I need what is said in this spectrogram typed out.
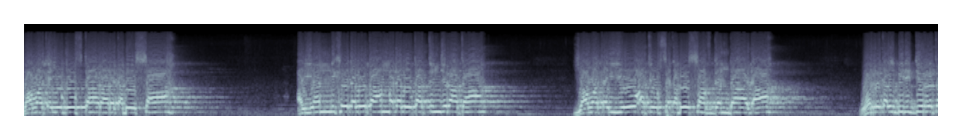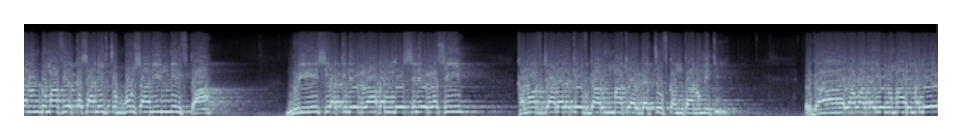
yaa Waaqayyo gooftaa araara qabeessaa ayyaanni kee dhalootaa hamma dhalootaatti hin jiraata. Yaa Waaqayyoo ati obsa qabeessaaf danda'aadha. Warra qalbii diddiirratan hundumaa fi akka isaaniif cubbuu isaanii hin dhiifta. Nuyi si akkineerraa balleessineerras kanaaf jaalala keef gaarummaa kee argachuuf kan taanu miti. Egaa yaa Waaqayyo nu maari malee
